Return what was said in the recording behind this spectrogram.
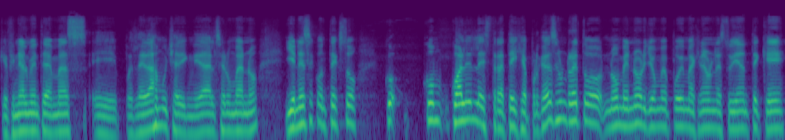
que finalmente además eh, pues le da mucha dignidad al ser humano. Y en ese contexto, ¿cuál es la estrategia? Porque ser un reto no menor. Yo me puedo imaginar un estudiante que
